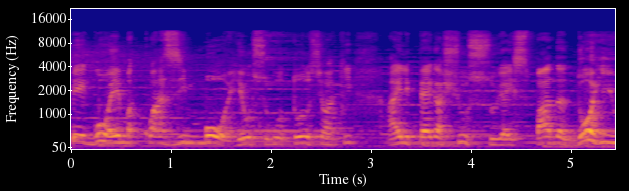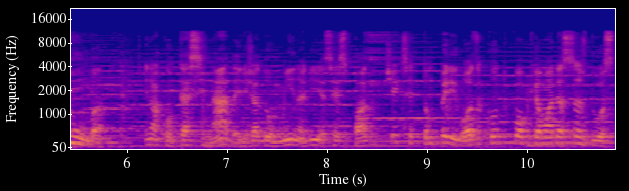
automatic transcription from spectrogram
Pegou Ema, quase morreu. Sugou todo o seu Haki. Aí ele pega a Shusui, a espada do Ryuma e não acontece nada, ele já domina ali essa espada, tinha que ser tão perigosa quanto qualquer uma dessas duas.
